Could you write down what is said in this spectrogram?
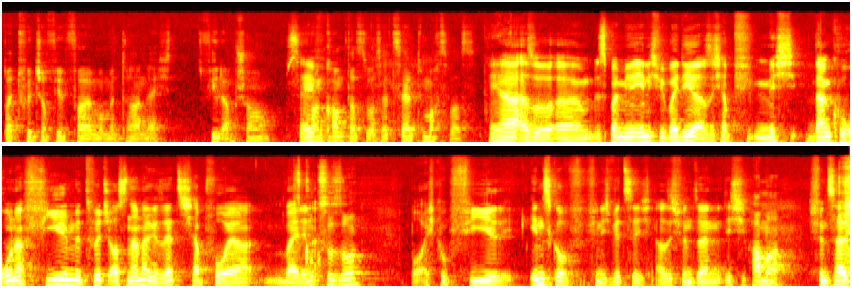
bei Twitch auf jeden Fall momentan echt viel am Schauen. Safe. Wann kommt das? Du hast erzählt, du machst was. Ja, also ähm, ist bei mir ähnlich wie bei dir. Also ich habe mich dank Corona viel mit Twitch auseinandergesetzt. Ich habe vorher bei Was den... guckst du so? Boah, ich gucke viel... InScope finde ich witzig. Also ich finde sein... Ich, Hammer. ich finde es halt...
